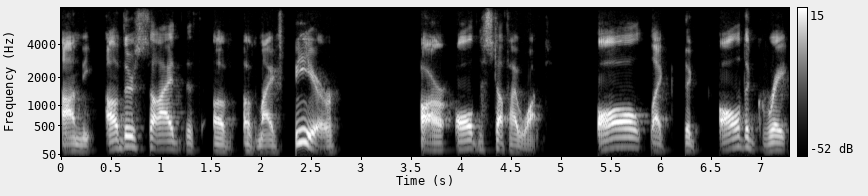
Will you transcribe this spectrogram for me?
on the other side of, of, my fear are all the stuff I want, all like the all the great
